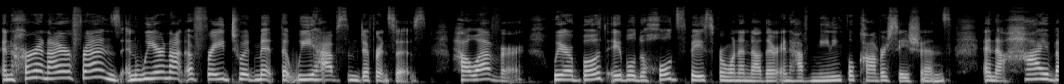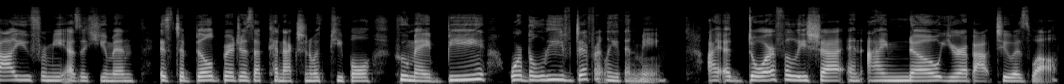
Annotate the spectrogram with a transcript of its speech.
and her and I are friends, and we are not afraid to admit that we have some differences. However, we are both able to hold space for one another and have meaningful conversations. And a high value for me as a human is to build bridges of connection with people who may be or believe differently than me. I adore Phylicia, and I know you're about to as well.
